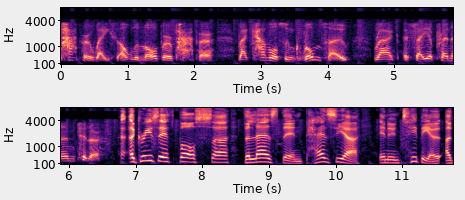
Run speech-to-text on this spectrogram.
Papper Waste, Olin Auber Papper, Rag Cavos and Gronto, Rag Asaya Prena and Tiller. Agrees if boss uh, the les then Pesia in un tibia a,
